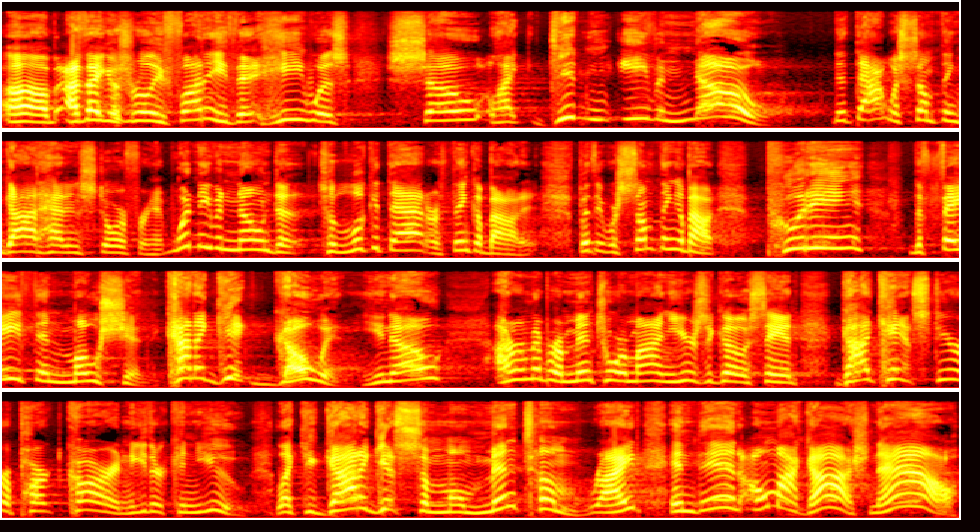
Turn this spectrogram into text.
um, I think it was really funny that he was so, like, didn't even know that that was something God had in store for him. Wouldn't even known to, to look at that or think about it. But there was something about putting the faith in motion, kind of get going, you know? I remember a mentor of mine years ago saying, God can't steer a parked car, and neither can you. Like, you got to get some momentum, right? And then, oh my gosh, now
